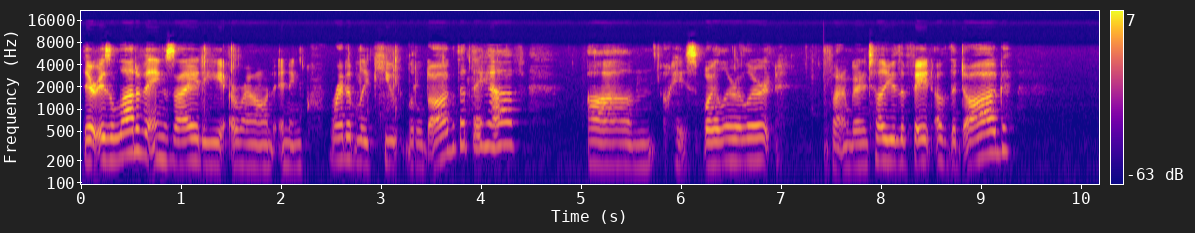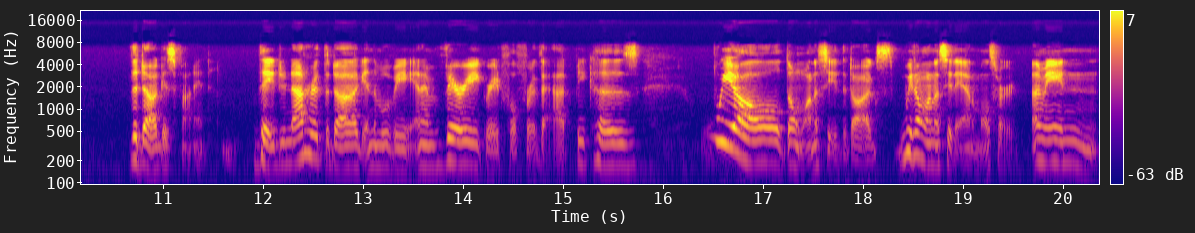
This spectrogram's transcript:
There is a lot of anxiety around an incredibly cute little dog that they have. Um, okay, spoiler alert, but I'm going to tell you the fate of the dog. The dog is fine. They do not hurt the dog in the movie, and I'm very grateful for that because we all don't want to see the dogs. We don't want to see the animals hurt. I mean,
